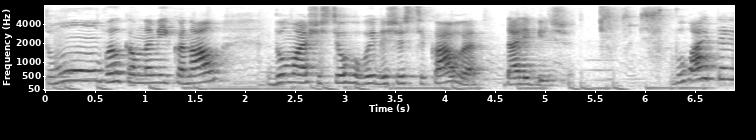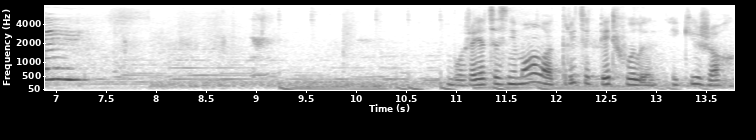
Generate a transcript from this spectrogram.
Тому велкам на мій канал. Думаю, що з цього вийде щось цікаве. Далі більше. Бувайте! Боже, я це знімала 35 хвилин. Який жах.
